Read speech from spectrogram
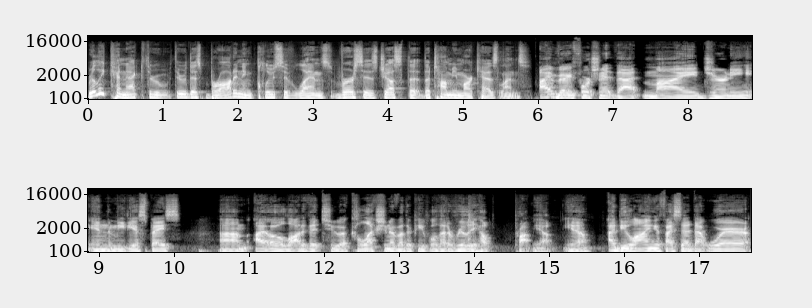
really connect through through this broad and inclusive lens versus just the the Tommy Marquez lens. I am very fortunate that my journey in the media space, um, I owe a lot of it to a collection of other people that have really helped prop me up, you know? I'd be lying if I said that where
